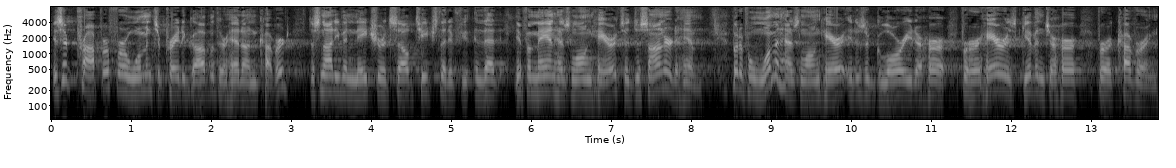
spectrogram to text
Is it proper for a woman to pray to God with her head uncovered? Does not even nature itself teach that if, you, that if a man has long hair, it's a dishonor to him? But if a woman has long hair, it is a glory to her, for her hair is given to her for a covering.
